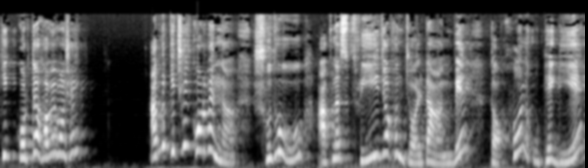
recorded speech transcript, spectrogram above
কি করতে হবে মশাই? আপনি কিছুই করবেন না। শুধু আপনার স্ত্রী যখন জলটা আনবেন, তখন উঠে গিয়ে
